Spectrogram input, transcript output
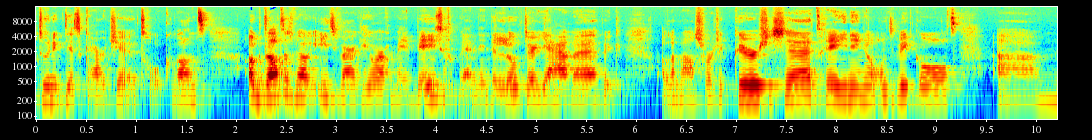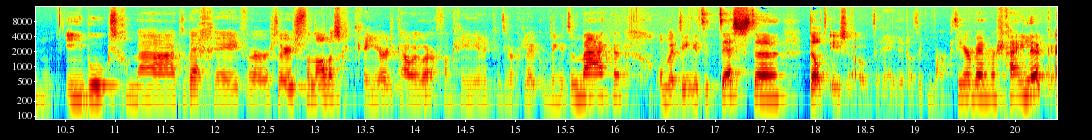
toen ik dit kaartje trok. Want ook dat is wel iets waar ik heel erg mee bezig ben. In de loop der jaren heb ik allemaal soorten cursussen, trainingen ontwikkeld, um, e-books gemaakt, weggevers. Er is van alles gecreëerd. Ik hou heel erg van creëren. Ik vind het heel erg leuk om dingen te maken, om met dingen te testen. Dat is ook de reden dat ik marketeer ben waarschijnlijk.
